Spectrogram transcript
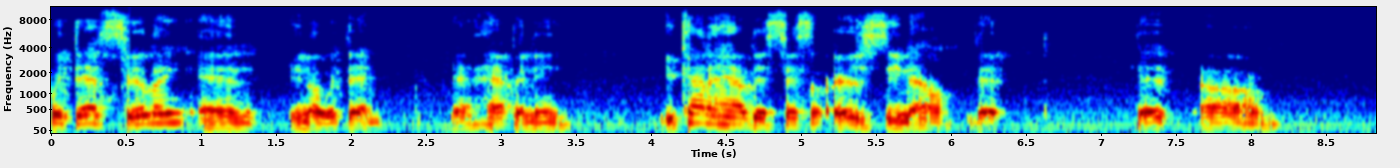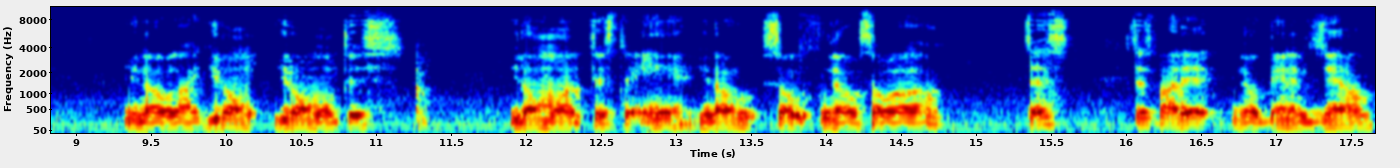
with that feeling and you know, with that that happening, you kind of have this sense of urgency now that um, you know, like you don't you don't want this you don't want this to end, you know. So you know, so uh, just just about it, you know, being in the gym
